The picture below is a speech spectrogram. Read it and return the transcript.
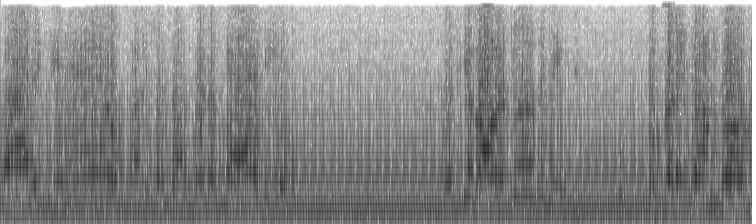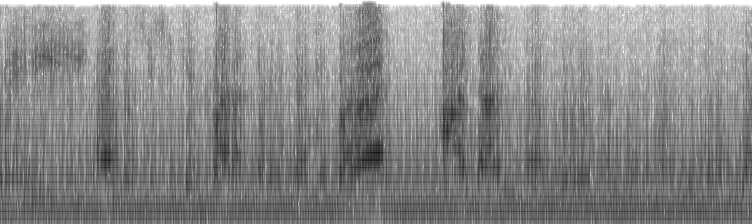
आचार्य जी ने उपनिषदों को तो कह दिए उसके बावजूद भी उपनिषदों को ही ऐसा शिष्य के द्वारा कहे जाने पर आचार्य का कह दिया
